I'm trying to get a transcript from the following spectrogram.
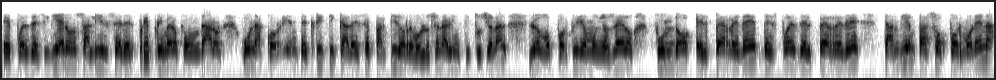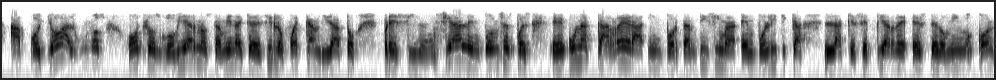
eh, pues decidieron salirse del PRI primero fundaron una corriente crítica de ese partido revolucionario institucional luego Porfirio Muñoz Ledo fundó el PRD después del PRD también pasó por Morena, apoyó a algunos otros gobiernos, también hay que decirlo, fue candidato presidencial, entonces pues eh, una carrera importantísima en política la que se pierde este domingo con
